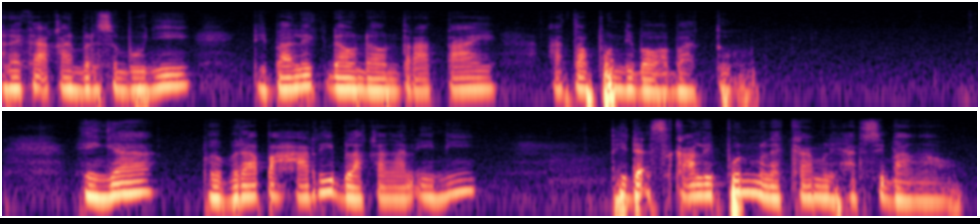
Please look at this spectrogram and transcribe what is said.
mereka akan bersembunyi di balik daun-daun teratai ataupun di bawah batu. Hingga beberapa hari belakangan ini tidak sekalipun mereka melihat si bangau.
